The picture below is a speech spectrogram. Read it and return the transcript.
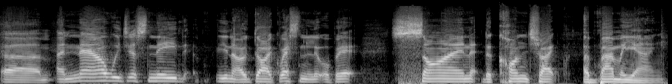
Um, and now we just need, you know, digressing a little bit, sign the contract, Aubameyang.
